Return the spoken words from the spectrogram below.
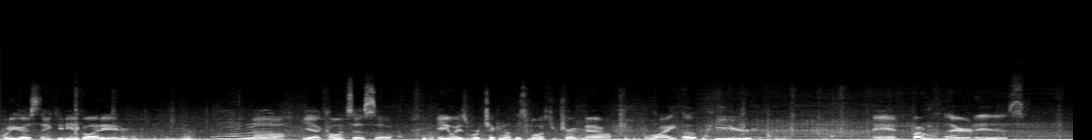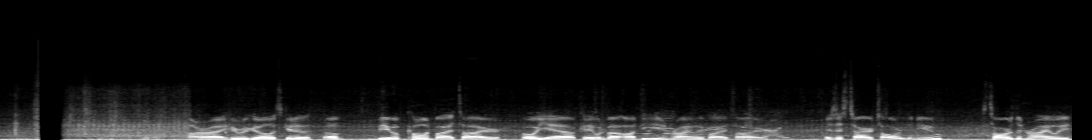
What do you guys think? You need a gladiator? Nah, yeah, Cohen says so. Anyways, we're checking out this monster truck now, right up here. And boom, there it is. All right, here we go. Let's get a, a view of Cohen by a tire. Oh yeah, okay, what about Audie and Riley by a tire? Is this tire taller than you? It's taller than Riley.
